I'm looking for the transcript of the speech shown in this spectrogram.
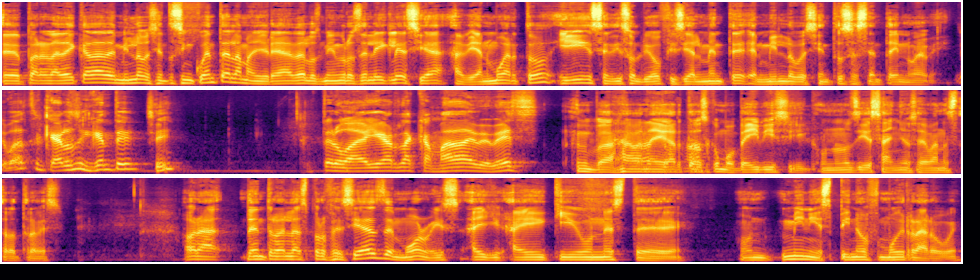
Eh, para la década de 1950, la mayoría de los miembros de la iglesia habían muerto y se disolvió oficialmente en 1969. Te vas a quedar sin gente, Sí. Pero va a llegar la camada de bebés. Va- Van a llegar todos como babies y con unos 10 años ahí van a estar otra vez. Ahora, dentro de las profecías de Morris, hay, hay aquí un, este, un mini spin-off muy raro, güey.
